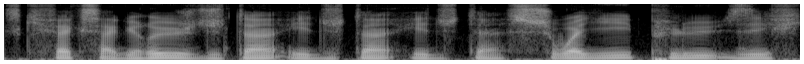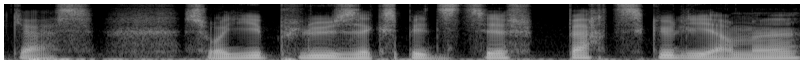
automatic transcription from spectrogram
ce qui fait que ça gruge du temps et du temps et du temps. Soyez plus efficace. Soyez plus expéditif, particulièrement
